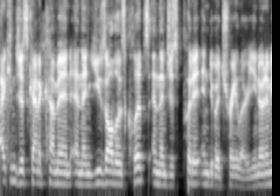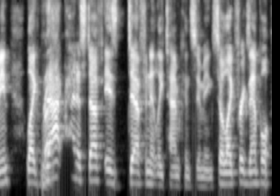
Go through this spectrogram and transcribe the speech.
I can just kind of come in and then use all those clips and then just put it into a trailer. You know what I mean? Like Right. that kind of stuff is definitely time consuming. So, like for example,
